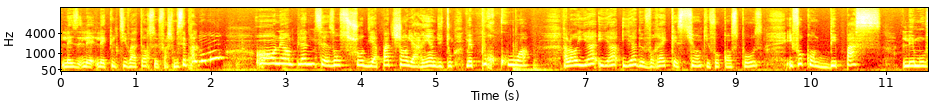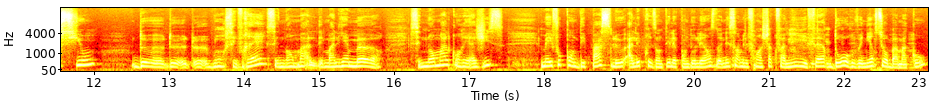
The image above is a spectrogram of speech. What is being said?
les, les, les cultivateurs se fâchent. Mais c'est pas le moment. On est en pleine saison chaude, il n'y a pas de champ, il n'y a rien du tout. Mais pourquoi? Alors il y a, y, a, y a de vraies questions qu'il faut qu'on se pose. Il faut qu'on dépasse l'émotion de, de, de, Bon, c'est vrai, c'est normal, des Maliens meurent. C'est normal qu'on réagisse. Mais il faut qu'on dépasse le aller présenter les condoléances, donner 100 000 francs à chaque famille et faire d'eau revenir sur Bamako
